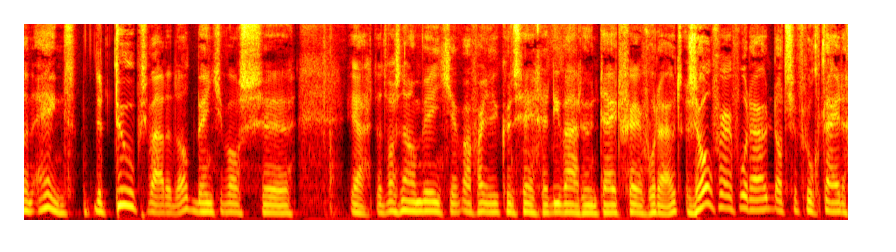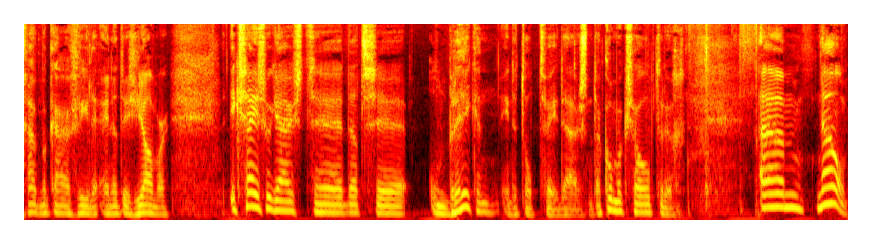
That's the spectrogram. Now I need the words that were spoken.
een eind. De Tubes waren dat. Bandje was, uh, ja, dat was nou een bandje waarvan je kunt zeggen... die waren hun tijd ver vooruit. Zo ver vooruit dat ze vroegtijdig uit elkaar vielen. En dat is jammer. Ik zei zojuist uh, dat ze ontbreken in de top 2000. Daar kom ik zo op terug. Um, nou,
